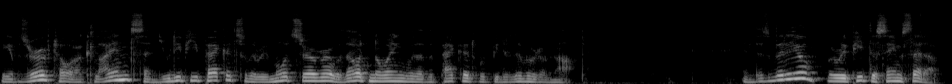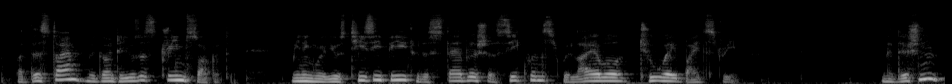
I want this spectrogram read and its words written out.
We observed how our client sent UDP packets to the remote server without knowing whether the packet would be delivered or not. In this video, we'll repeat the same setup, but this time we're going to use a stream socket, meaning we'll use TCP to establish a sequenced, reliable, two-way byte stream. In addition,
